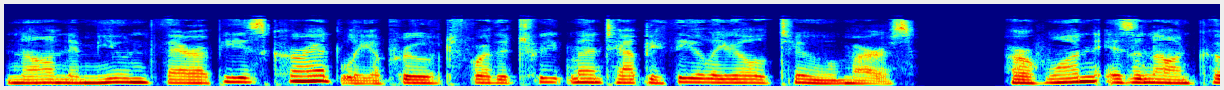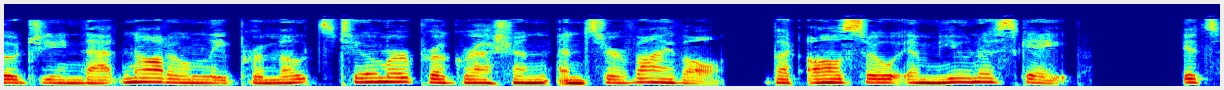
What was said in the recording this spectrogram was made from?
non immune therapies currently approved for the treatment of epithelial tumors. HER1 is an oncogene that not only promotes tumor progression and survival, but also immune escape. Its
